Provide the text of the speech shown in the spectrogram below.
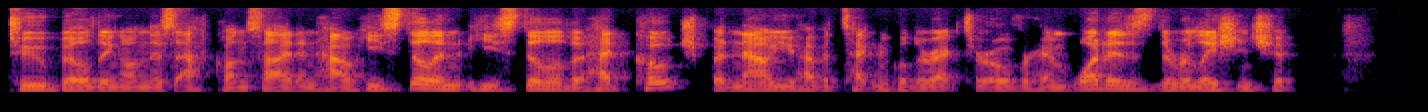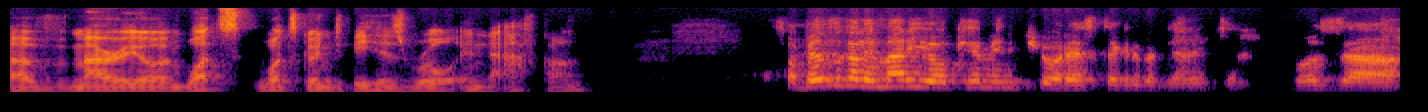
to building on this Afcon side and how he's still in he's still the head coach, but now you have a technical director over him. What is the relationship of Mario and what's what's going to be his role in the Afcon? So basically, Mario came in pure as technical director because uh,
